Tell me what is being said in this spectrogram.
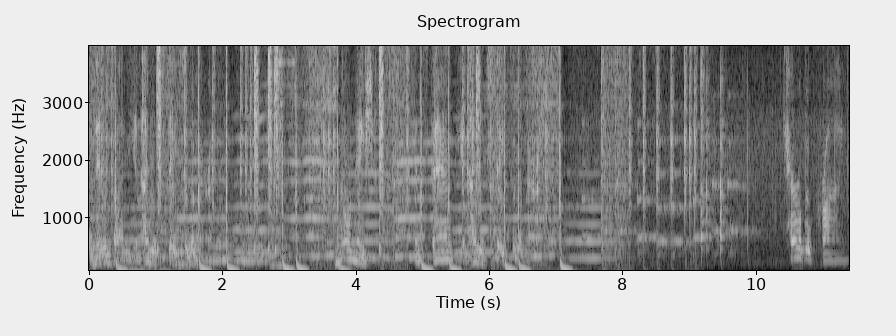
committed by the United States of America. No nation terrible crimes.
